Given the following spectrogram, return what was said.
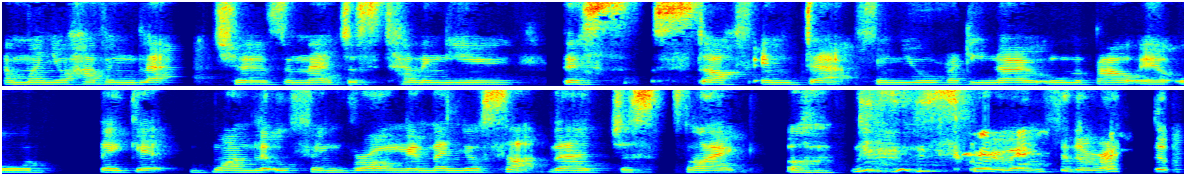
and when you're having lectures and they're just telling you this stuff in depth and you already know all about it or they get one little thing wrong and then you're sat there just like oh for the rest of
